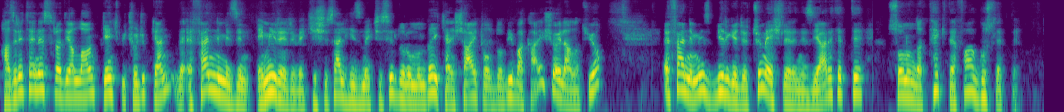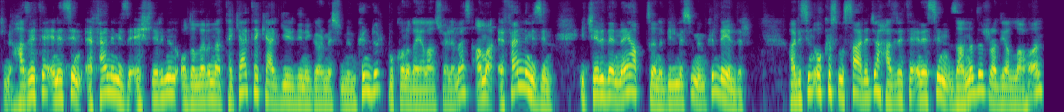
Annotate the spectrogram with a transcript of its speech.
Hazreti Enes radıyallahu anh genç bir çocukken ve Efendimizin emir eri ve kişisel hizmetçisi durumundayken şahit olduğu bir vakayı şöyle anlatıyor. Efendimiz bir gece tüm eşlerini ziyaret etti. Sonunda tek defa gusletti. Şimdi Hazreti Enes'in Efendimiz'i eşlerinin odalarına teker teker girdiğini görmesi mümkündür. Bu konuda yalan söylemez. Ama Efendimiz'in içeride ne yaptığını bilmesi mümkün değildir. Hadisin o kısmı sadece Hazreti Enes'in zannıdır radıyallahu an.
